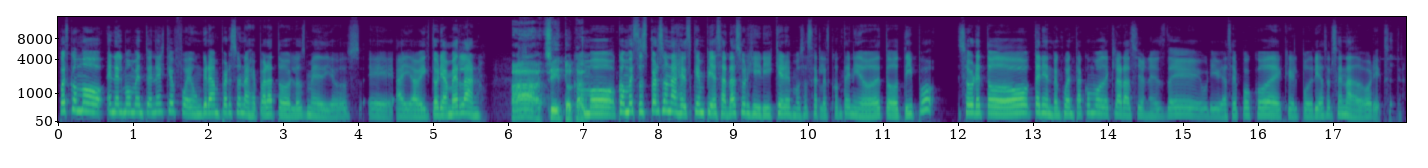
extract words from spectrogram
Pues como en el momento en el que fue un gran personaje para todos los medios, eh, ahí a Victoria Merlano. Ah, sí, total. Como, como estos personajes que empiezan a surgir y queremos hacerles contenido de todo tipo, sobre todo teniendo en cuenta como declaraciones de Uribe hace poco de que él podría ser senador y etcétera.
